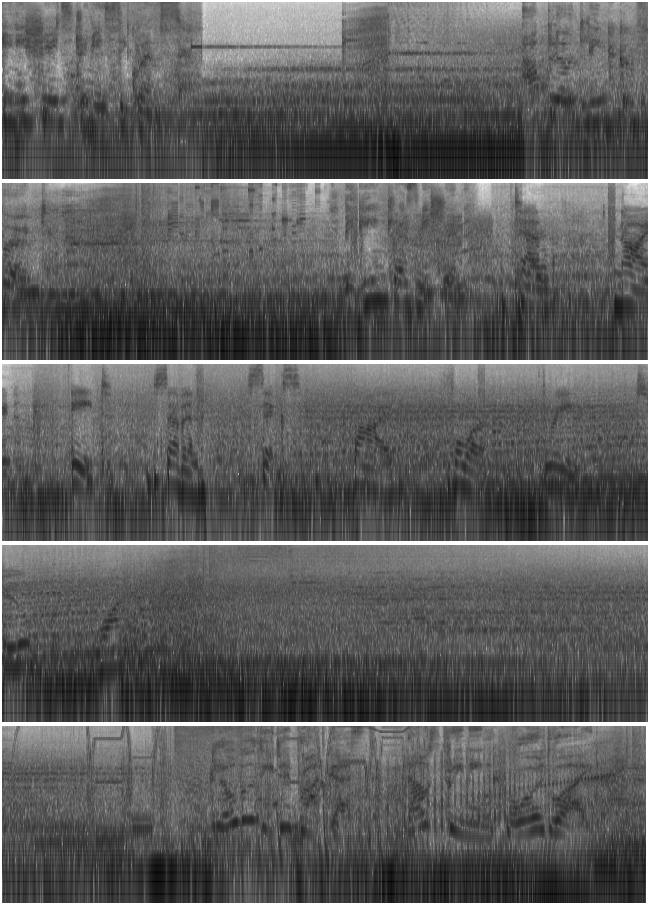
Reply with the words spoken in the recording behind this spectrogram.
Initiate streaming sequence. Upload link confirmed. Begin transmission. 10, 9, 8, 7, 6, 5, 4, 3, 2, 1. DJ broadcast. Now streaming worldwide.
